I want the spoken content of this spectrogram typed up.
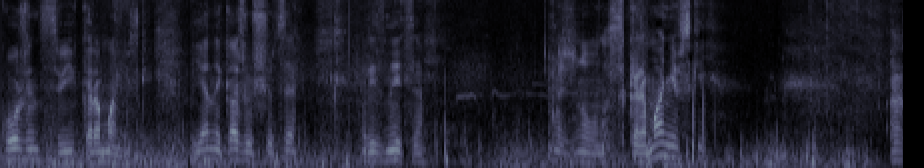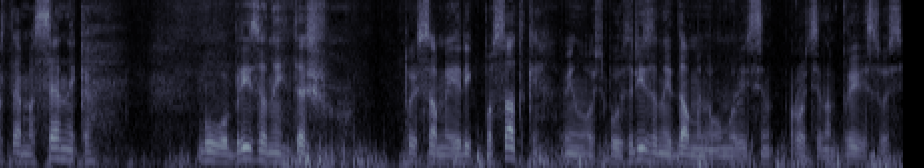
кожен свій караманівський. Я не кажу, що це різниця. Ось знову у нас Караманівський, Артема Сенника. Був обрізаний теж той самий рік посадки. Він ось був зрізаний, дав минулому році, нам приріс ось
